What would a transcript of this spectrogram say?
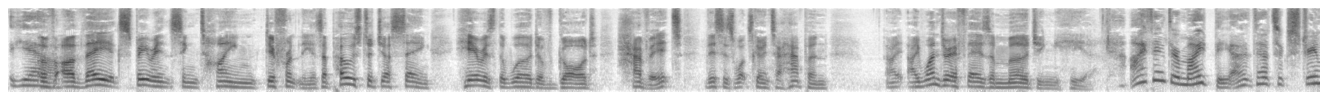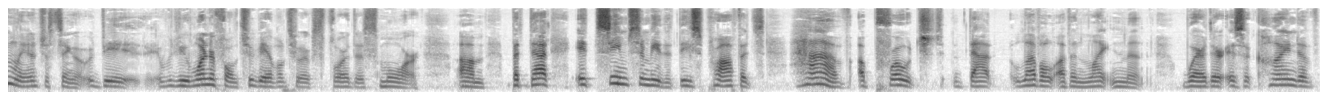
Yeah. Of are they experiencing time differently as opposed to just saying, "Here is the word of God, have it. This is what's going to happen." I, I, wonder if there's a merging here. I think there might be. I, that's extremely interesting. It would be it would be wonderful to be able to explore this more. Um, but that it seems to me that these prophets have approached that level of enlightenment where there is a kind of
